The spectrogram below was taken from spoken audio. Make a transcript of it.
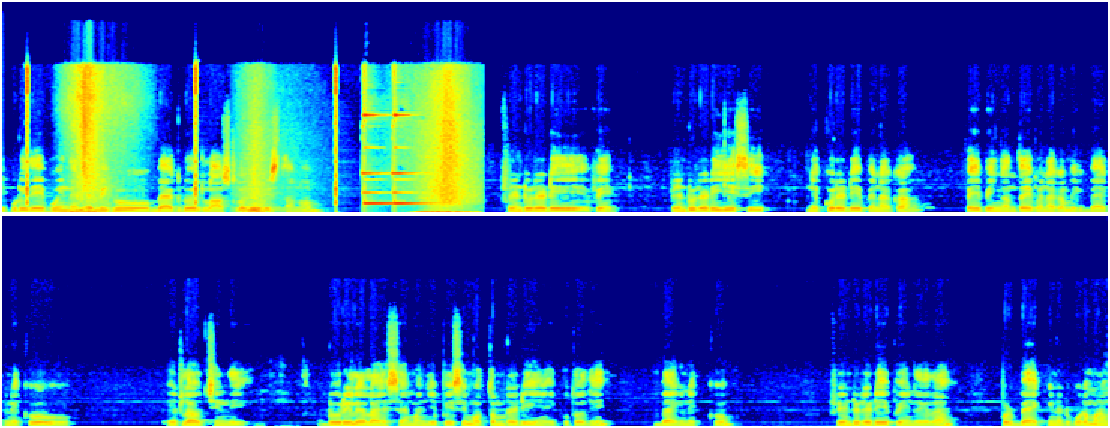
ఇప్పుడు ఇది అయిపోయిందంటే మీకు బ్యాక్ డోర్ లాస్ట్లో చూపిస్తాను. ఫ్రంట్ రెడీ ఫ్రంట్ రెడీ చేసి నెక్ రెడీ అయిపోయినాక పైపింగ్ అంతా అయిపోయినాక మీకు బ్యాక్ నెక్ ఎట్లా వచ్చింది డోరీలు ఎలా వేసామని చెప్పేసి మొత్తం రెడీ అయిపోతుంది బ్యాక్ నెక్ ఫ్రంట్ రెడీ అయిపోయింది కదా ఇప్పుడు బ్యాక్ నెట్ కూడా మనం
